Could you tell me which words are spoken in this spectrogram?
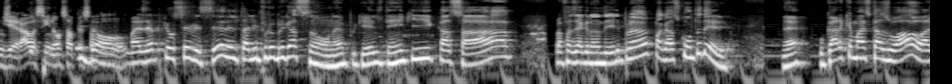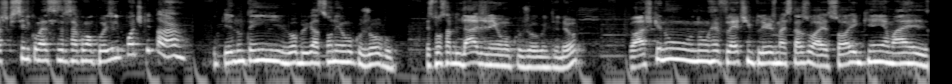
Em geral, assim, não só o pessoal. Então, mas é porque o serviceiro ele tá ali por obrigação, né? Porque ele tem que caçar pra fazer a grana dele pra pagar as contas dele, né? O cara que é mais casual, acho que se ele começa a se estressar com uma coisa, ele pode quitar, porque ele não tem obrigação nenhuma com o jogo, responsabilidade nenhuma com o jogo, entendeu? Eu acho que não, não reflete em players mais casuais, só em quem é mais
